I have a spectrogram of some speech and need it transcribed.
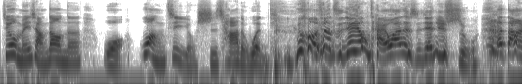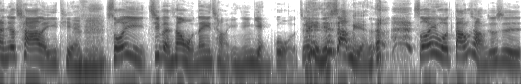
结果没想到呢，我忘记有时差的问题，我就直接用台湾的时间去数，那当然就差了一天。所以基本上我那一场已经演过了，就是已经上演了。所以我当场就是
